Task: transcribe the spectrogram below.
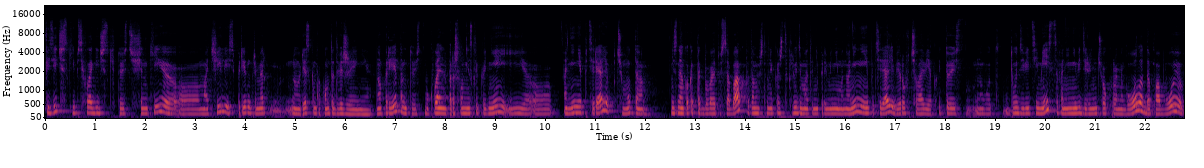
физически, и психологически. То есть щенки э, мочились при, например, ну, резком каком-то движении. Но при этом, то есть буквально прошло несколько дней, и э, они не потеряли почему-то не знаю, как это так бывает у собак, потому что, мне кажется, к людям это неприменимо, но они не потеряли веру в человека. И то есть, ну вот, до 9 месяцев они не видели ничего, кроме голода, побоев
